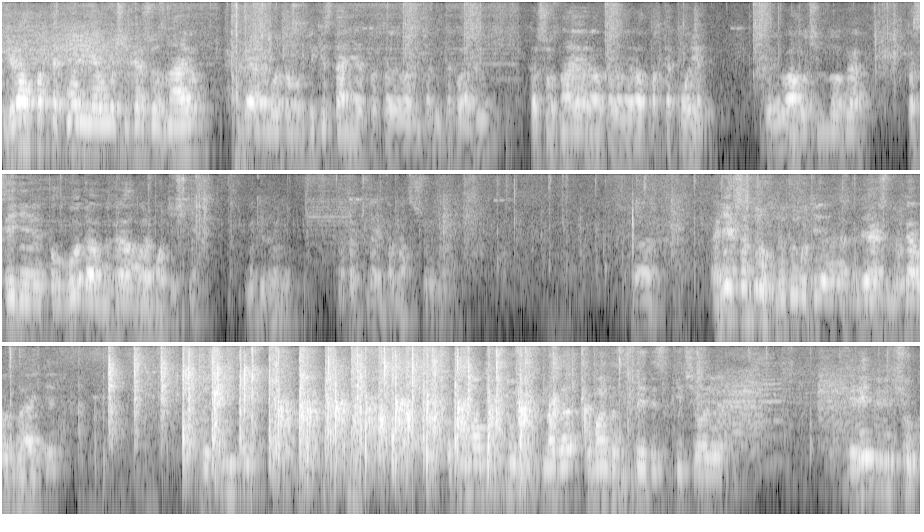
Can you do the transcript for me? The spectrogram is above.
Играл в Пактакоре, я его очень хорошо знаю. Когда я работал в Узбекистане, я просто вам так докладываю. Хорошо знаю, играл, когда он играл в Пактакоре. Забивал очень много. Последние полгода он играл в Работничке в Македонии. Ну, так для информации, что вы знаете. Так. Олег Шандрук, ну, думаете, Олега Шандрука вы знаете. Защитник. Потом Андрей Душев, надо, команда состоит из таких человек. Сергей Пилипчук,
